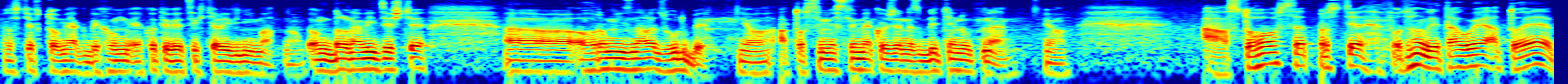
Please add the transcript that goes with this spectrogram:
prostě v tom, jak bychom jako ty věci chtěli vnímat. No. On byl navíc ještě uh, ohromný znalec hudby, jo, a to si myslím jako, že nezbytně nutné, jo. A z toho se prostě potom vytahuje, a to je,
